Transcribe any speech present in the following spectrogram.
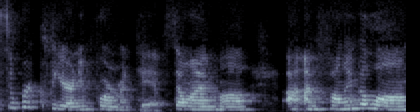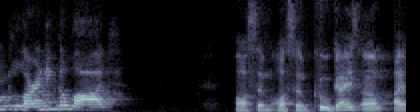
super clear and informative. So I'm uh, I'm following along, learning a lot. Awesome, awesome, cool, guys. Um, I,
